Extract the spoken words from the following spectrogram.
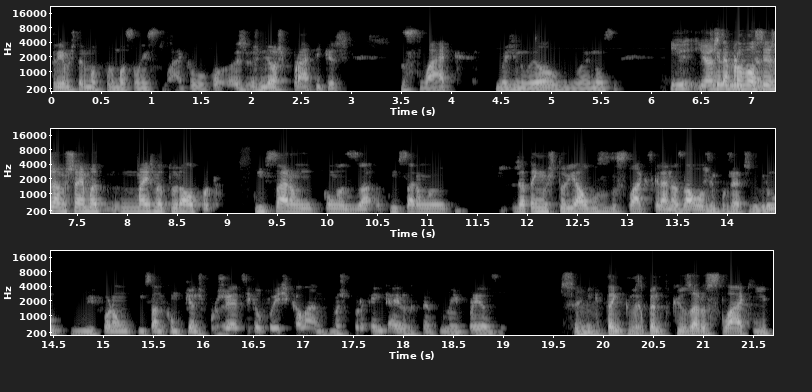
teríamos de ter uma formação em Slack, as, as melhores práticas de Slack, imagino eu, não é? Não sei e, e Se calhar para vocês já vos sai mais natural porque começaram com as começaram a, já têm um historial do uso do Slack, se calhar nas aulas, em projetos de grupo, e foram começando com pequenos projetos e aquilo foi escalando. Mas para quem cai de repente numa empresa Sim. e que tem que de repente que usar o Slack e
